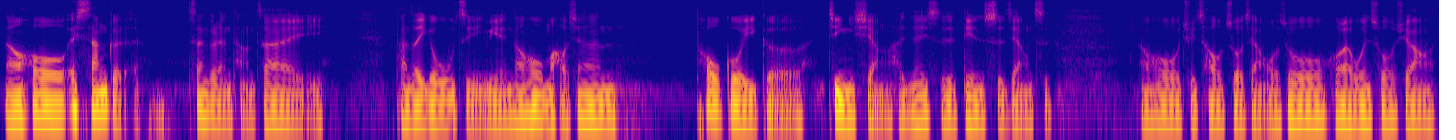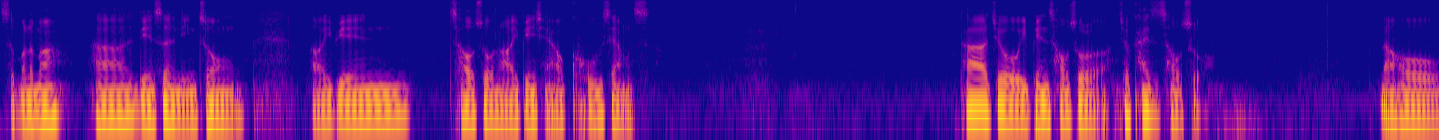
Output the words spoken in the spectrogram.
然后哎，三个人，三个人躺在躺在一个屋子里面，然后我们好像透过一个镜像，很类似电视这样子，然后去操作这样。我说后来问说学长怎么了吗？他脸色很凝重，然后一边。操作，然后一边想要哭这样子，他就一边操作了，就开始操作，然后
